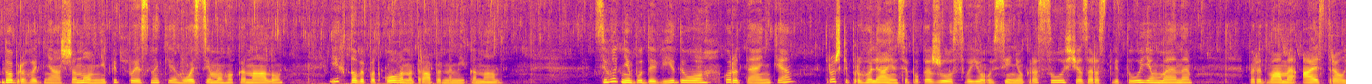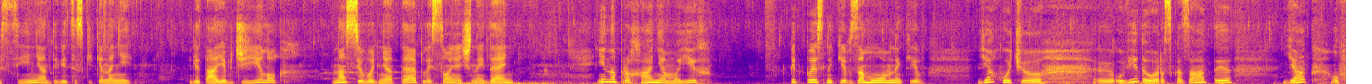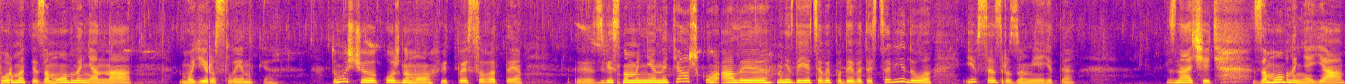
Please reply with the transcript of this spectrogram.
Доброго дня, шановні підписники, гості мого каналу і хто випадково натрапив на мій канал. Сьогодні буде відео коротеньке. Трошки прогуляємося, покажу свою осінню красу, що зараз квітує в мене. Перед вами айстра осіння. Дивіться, скільки на ній літає бджілок. У нас сьогодні теплий сонячний день. І на прохання моїх підписників, замовників. Я хочу е, у відео розказати, як оформити замовлення на мої рослинки. Тому що кожному відписувати, е, звісно, мені не тяжко, але мені здається, ви подивитесь це відео і все зрозумієте. Значить, замовлення я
